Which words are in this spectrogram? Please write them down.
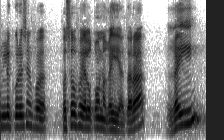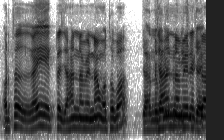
উল্লেখ করেছেন ফসফ আলকোনা গাইয়া তারা গাই অর্থাৎ গায়ে একটা জাহান নামের নাম অথবা জাহান্নামের জাহান নামের একটা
